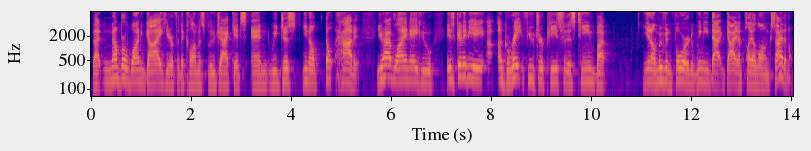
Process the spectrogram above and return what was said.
that number one guy here for the Columbus Blue Jackets, and we just, you know, don't have it. You have Laine, who is going to be a, a, great future piece for this team, but, you know, moving forward, we need that guy to play alongside of him.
